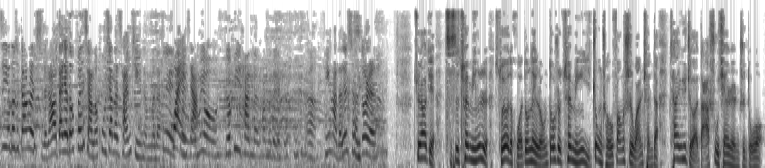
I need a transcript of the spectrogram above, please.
这些都是刚认识的，然后大家都分享了互相的产品什么的，换一下。我们有隔壁摊的，他们这个，嗯，挺好的，认识很多人。据了解，此次村民日所有的活动内容都是村民以众筹方式完成的，参与者达数千人之多。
